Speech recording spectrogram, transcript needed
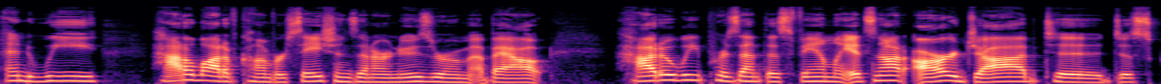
And we had a lot of conversations in our newsroom about how do we present this family? It's not our job to just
